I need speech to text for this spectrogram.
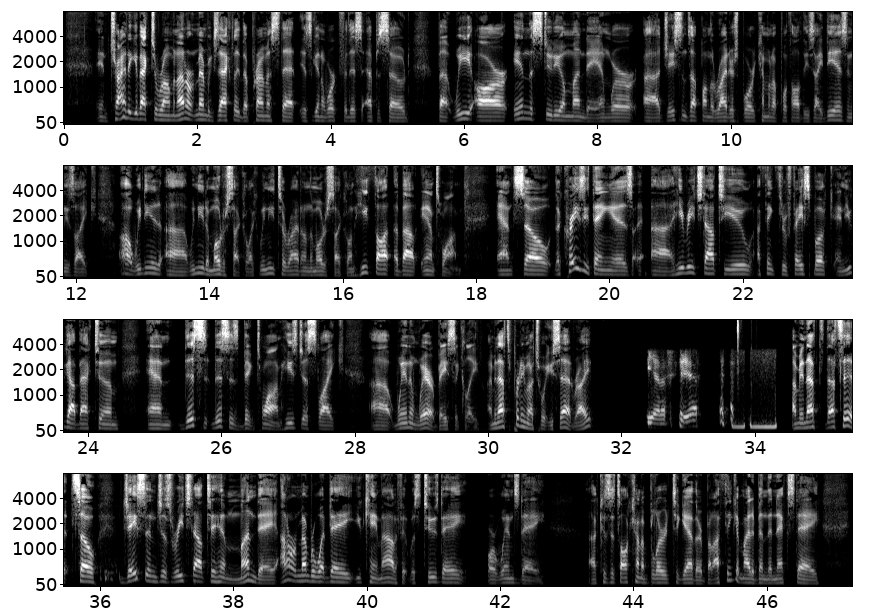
in trying to get back to Rome, and I don't remember exactly the premise that is going to work for this episode, but we are in the studio Monday, and we're uh, Jason's up on the writers' board coming up with all these ideas, and he's like, "Oh, we need uh, we need a motorcycle, like we need to ride on the motorcycle," and he thought about Antoine. And so the crazy thing is, uh, he reached out to you, I think, through Facebook, and you got back to him. And this this is Big Twan. He's just like uh, when and where, basically. I mean, that's pretty much what you said, right? Yeah, yeah. I mean, that's that's it. So Jason just reached out to him Monday. I don't remember what day you came out, if it was Tuesday or Wednesday, because uh, it's all kind of blurred together. But I think it might have been the next day.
